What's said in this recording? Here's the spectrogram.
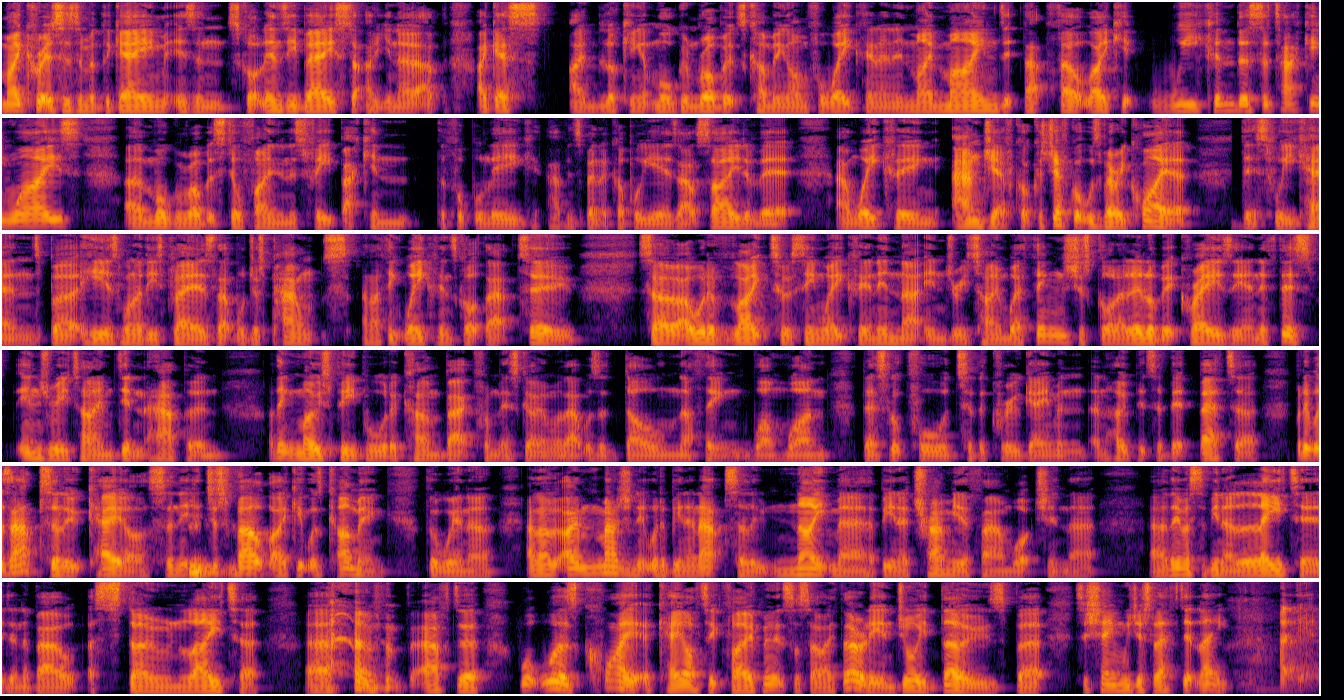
my criticism of the game isn't Scott Lindsay based. You know, I, I guess I'm looking at Morgan Roberts coming on for Wakeling, and in my mind, that felt like it weakened us attacking wise. Uh, Morgan Roberts still finding his feet back in the Football League, having spent a couple of years outside of it, and Wakeling and Jephcott, because Jephcott was very quiet this weekend, but he is one of these players that will just pounce, and I think Wakeling's got that too. So I would have liked to have seen Wakeling in that injury time where things just got a little bit crazy, and if this injury time didn't happen, I think most people would have come back from this going, well, that was a dull, nothing 1 1. Let's look forward to the Crewe game and, and hope it's a bit better. But it was absolute chaos, and it, it just felt like it was coming, the winner. And I, I, imagine it would have been an absolute nightmare being a Tranmere fan watching that. Uh, they must have been elated and about a stone lighter uh, after what was quite a chaotic five minutes or so. I thoroughly enjoyed those, but it's a shame we just left it late.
